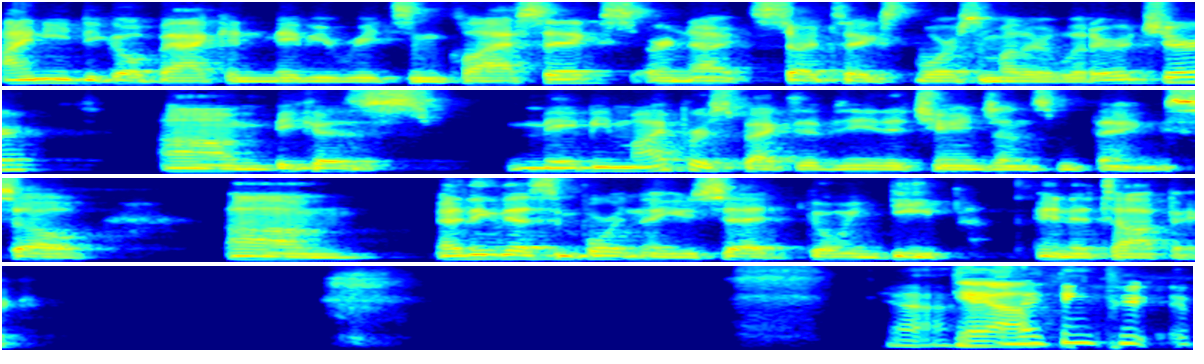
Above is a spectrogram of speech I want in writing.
I need to go back and maybe read some classics or not start to explore some other literature um, because maybe my perspectives need to change on some things. So um, I think that's important that you said going deep in a topic. Yeah. Yeah. And I think, I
